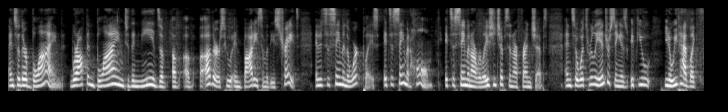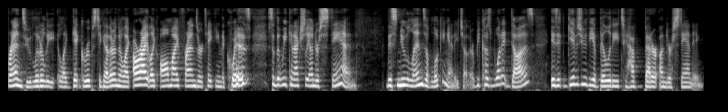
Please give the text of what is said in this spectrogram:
And so they're blind. We're often blind to the needs of, of, of others who embody some of these traits. And it's the same in the workplace. It's the same at home. It's the same in our relationships and our friendships. And so what's really interesting is if you, you know, we've had like friends who literally like get groups together and they're like, all right, like all my friends are taking the quiz so that we can actually understand this new lens of looking at each other because what it does is it gives you the ability to have better understanding.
